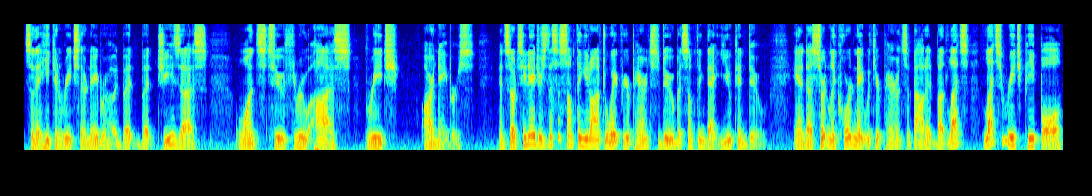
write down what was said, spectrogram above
so that he can reach their neighborhood, but, but Jesus wants to, through us, reach our neighbors. And so, teenagers, this is something you don't have to wait for your parents to do, but something that you can do and uh, certainly coordinate with your parents about it. But let's let's reach people,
